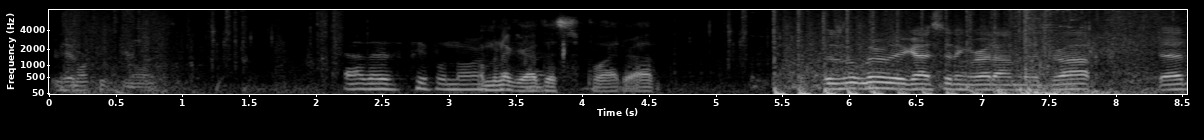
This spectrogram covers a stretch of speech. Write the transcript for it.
There's Yep. more people north. Uh, there's people north. I'm gonna grab this supply drop. There's literally a guy sitting right on the drop, dead.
